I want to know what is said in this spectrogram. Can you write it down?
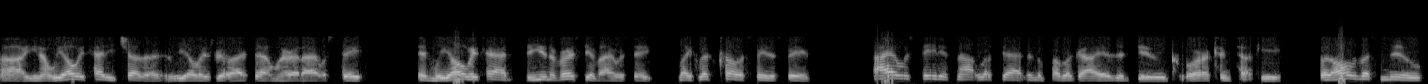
Uh, you know, we always had each other, and we always realized that when we were at Iowa State, and we always had the University of Iowa State. Like, let's call a spade a spade. Iowa State is not looked at in the public eye as a Duke or a Kentucky, but all of us knew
